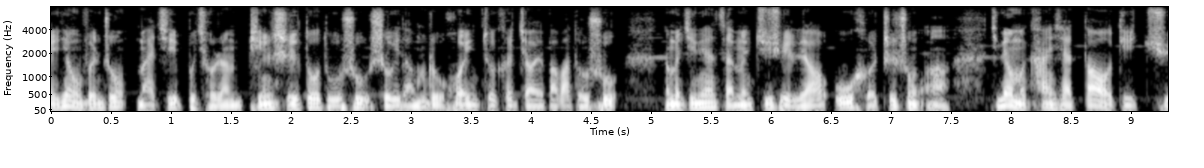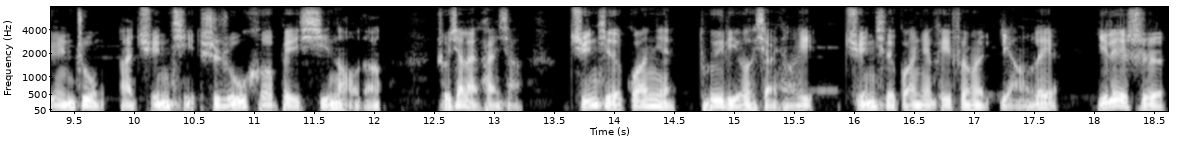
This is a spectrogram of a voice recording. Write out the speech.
每天五分钟，买基不求人。平时多读书，收益挡不住。欢迎做客教育爸爸读书。那么今天咱们继续聊乌合之众啊。今天我们看一下，到底群众啊群体是如何被洗脑的。首先来看一下群体的观念、推理和想象力。群体的观念可以分为两类，一类是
